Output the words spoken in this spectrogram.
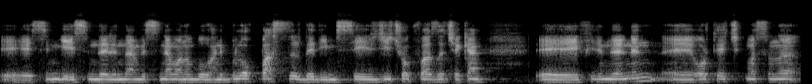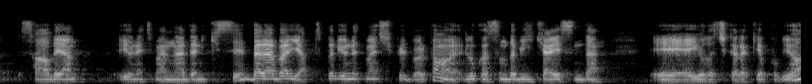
e, simge isimlerinden ve sinemanın bu hani blockbuster dediğimiz seyirciyi çok fazla çeken e, filmlerinin e, ortaya çıkmasını sağlayan yönetmenlerden ikisi. Beraber yaptıkları yönetmen Spielberg ama Lucas'ın da bir hikayesinden e, yola çıkarak yapılıyor.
